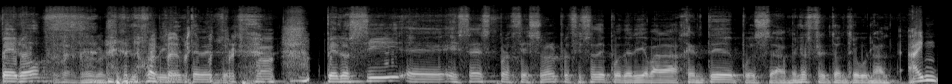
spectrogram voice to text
pero no, evidentemente. Pero sí, eh, ese es proceso, ¿no? el proceso de poder llevar a la gente, pues a menos frente a un tribunal. Hay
